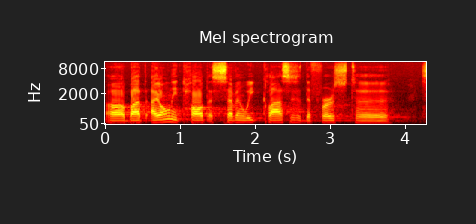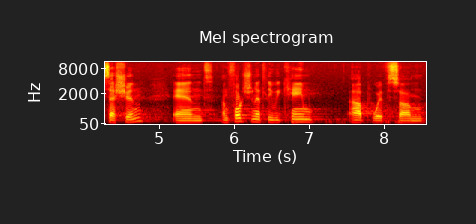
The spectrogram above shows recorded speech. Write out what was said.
uh, but I only taught a seven-week classes at the first uh, session, and unfortunately we came up with some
